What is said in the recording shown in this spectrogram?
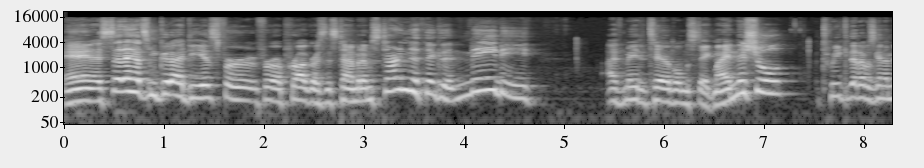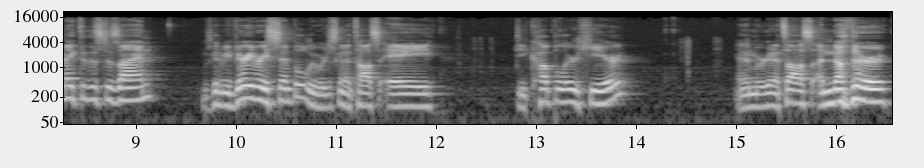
And I said I had some good ideas for, for our progress this time, but I'm starting to think that maybe I've made a terrible mistake. My initial tweak that I was going to make to this design was going to be very, very simple. We were just going to toss a decoupler here, and then we were going to toss another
